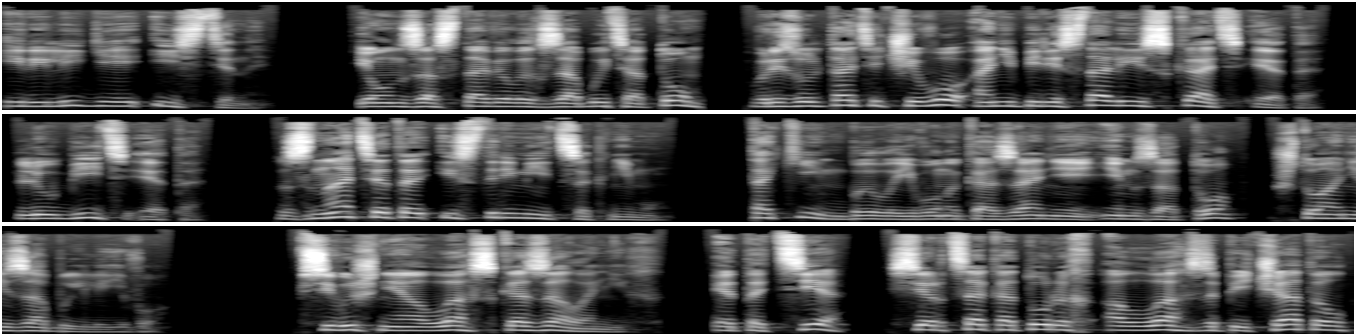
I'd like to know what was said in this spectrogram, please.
и религия истины. И он заставил их забыть о том, в результате чего они перестали искать это, любить это, знать это и стремиться к нему. Таким было его наказание им за то, что они забыли его. Всевышний Аллах сказал о них, это те, сердца которых Аллах запечатал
